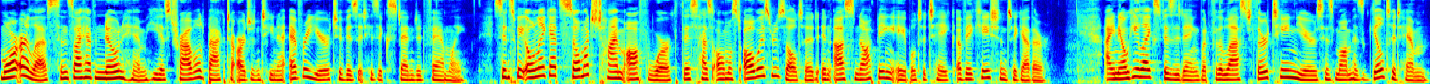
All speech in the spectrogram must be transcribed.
More or less, since I have known him, he has traveled back to Argentina every year to visit his extended family. Since we only get so much time off work, this has almost always resulted in us not being able to take a vacation together. I know he likes visiting, but for the last 13 years, his mom has guilted him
